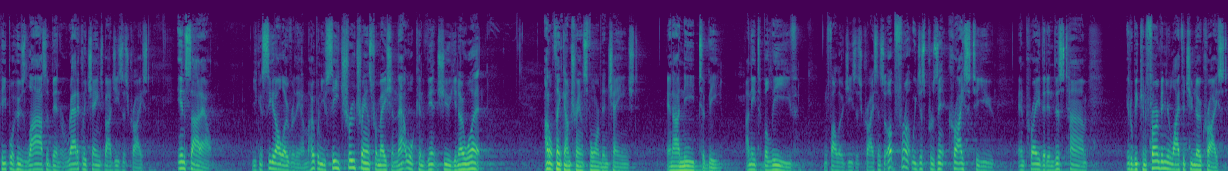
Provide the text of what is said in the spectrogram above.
people whose lives have been radically changed by Jesus Christ, inside out. You can see it all over them. I hope when you see true transformation, that will convince you you know what? I don't think I'm transformed and changed, and I need to be. I need to believe and follow Jesus Christ. And so up front, we just present Christ to you and pray that in this time, it'll be confirmed in your life that you know Christ,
